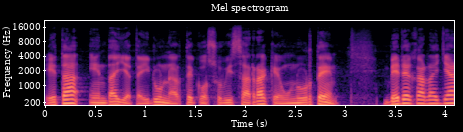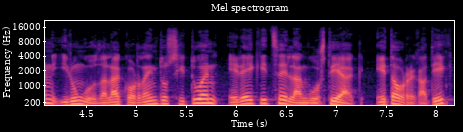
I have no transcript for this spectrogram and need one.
eta endaia eta irun arteko zubizarrak egun urte. Bere garaian irungo udalak ordaindu zituen ere ekitze lan guztiak, eta horregatik,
